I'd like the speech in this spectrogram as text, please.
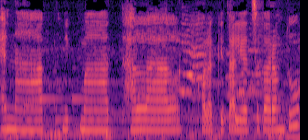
enak nikmat halal. Kalau kita lihat sekarang tuh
